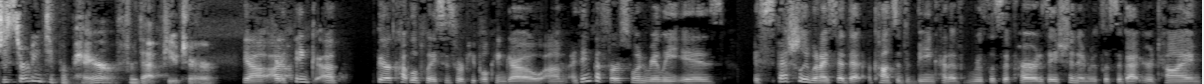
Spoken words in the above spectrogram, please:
just starting to prepare for that future? Yeah. I think uh, there are a couple of places where people can go. Um, I think the first one really is especially when I said that concept of being kind of ruthless at prioritization and ruthless about your time,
